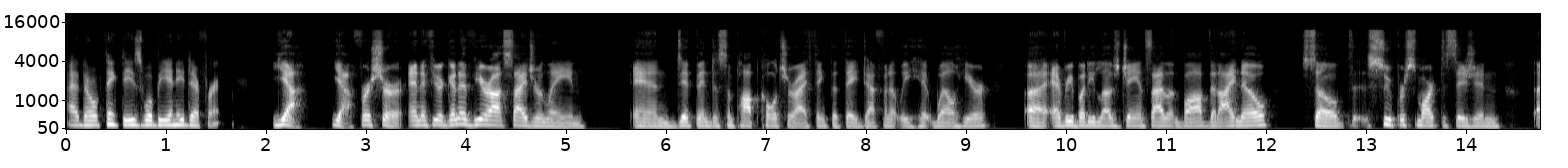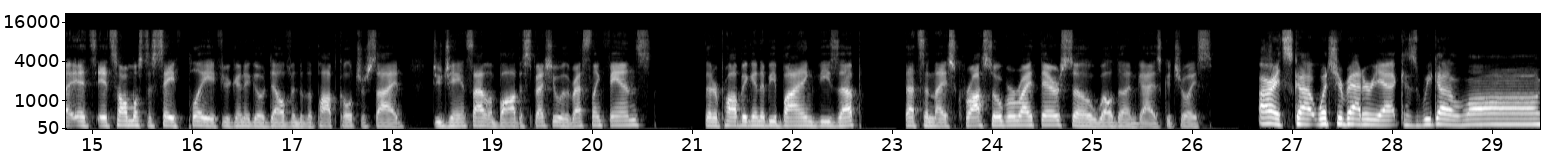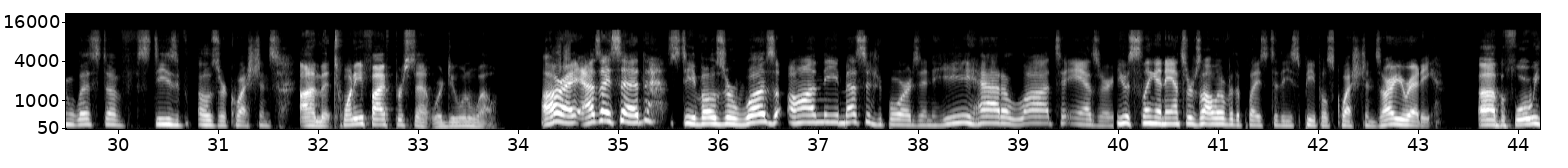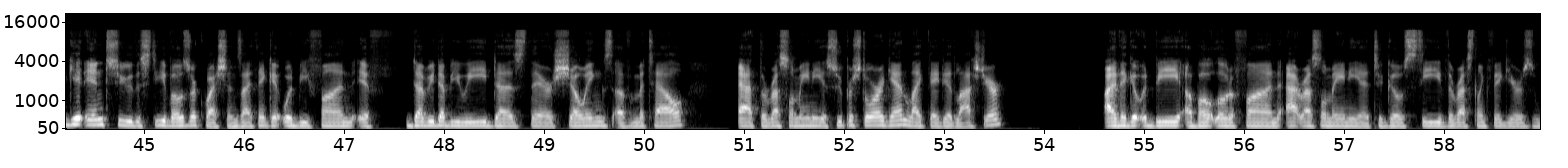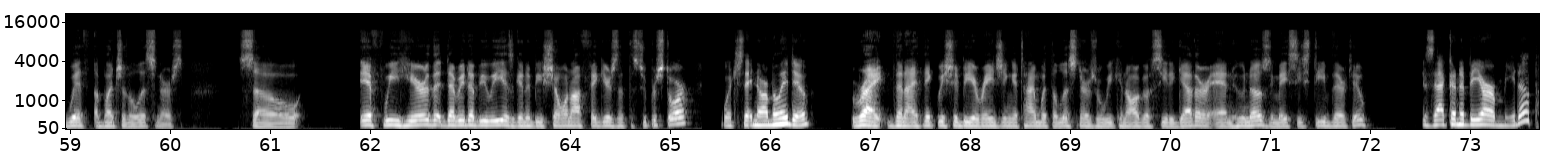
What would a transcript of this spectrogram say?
i don't think these will be any different yeah, yeah, for sure. And if you're gonna veer outside your lane and dip into some pop culture, I think that they definitely hit well here. Uh, everybody loves Jay and Silent Bob that I know, so super smart decision. Uh, it's it's almost a safe play if you're gonna go delve into the pop culture side. Do Jay and Silent Bob, especially with wrestling fans that are probably gonna be buying these up. That's a nice crossover right there. So well done, guys. Good choice. all right scott what's your battery at because we got a long list of steve ozer questions I'm at 25%. We're doing well. all right as i said steve ozer was on the message boards and he had a lot to answer he was slinging answers all over the place to these people's questions are you ready Uh, before we get into the Steve Ozer questions, I think it would be fun if WWE does their showings of Mattel at the WrestleMania Superstore again, like they did last year. I think it would be a boatload of fun at WrestleMania to go see the wrestling figures with a bunch of the listeners. So, if we hear that WWE is going to be showing off figures at the Superstore, which they normally do right, then I think we should be arranging a time with the listeners where we can all go see together. And who knows, we may see Steve there too. Is that going to be our meetup?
